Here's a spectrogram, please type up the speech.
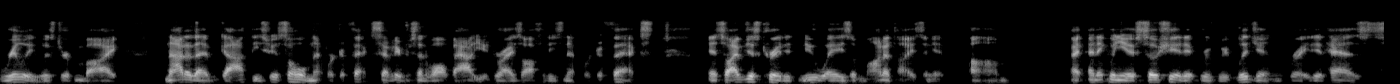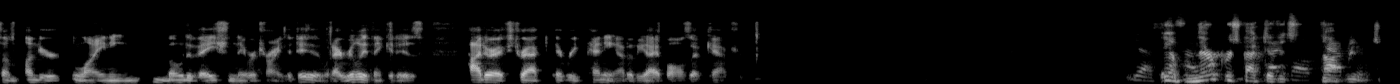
really was driven by now that I've got these, it's a whole network effect. 70% of all value drives off of these network effects. And so I've just created new ways of monetizing it. Um, I, I think when you associate it with religion, right, it has some underlining motivation they were trying to do. And I really think it is how do I extract every penny out of the eyeballs I've captured? Yes. Yeah, and from their perspective, it's not capture. religion.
